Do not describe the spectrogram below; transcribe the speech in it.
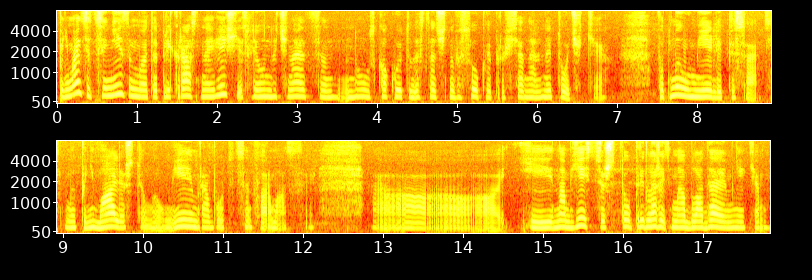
понимаете, цинизм – это прекрасная вещь, если он начинается ну, с какой-то достаточно высокой профессиональной точки. Вот мы умели писать, мы понимали, что мы умеем работать с информацией. А, и нам есть что предложить. Мы обладаем неким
